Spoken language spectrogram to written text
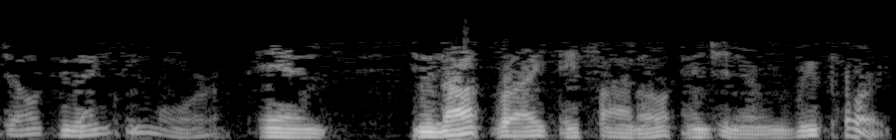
Don't do anything more and do not write a final engineering report.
